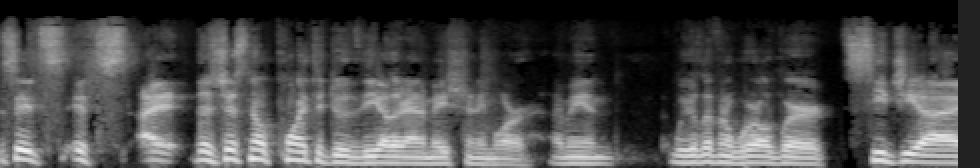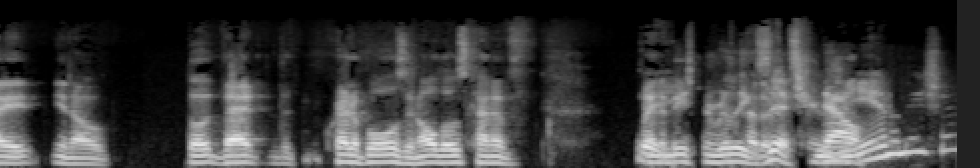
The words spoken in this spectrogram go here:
see, it's, it's, I, there's just no point to do the other animation anymore. I mean, we live in a world where CGI, you know, that the credibles and all those kind of Wait, animation really Is that a exist now. animation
